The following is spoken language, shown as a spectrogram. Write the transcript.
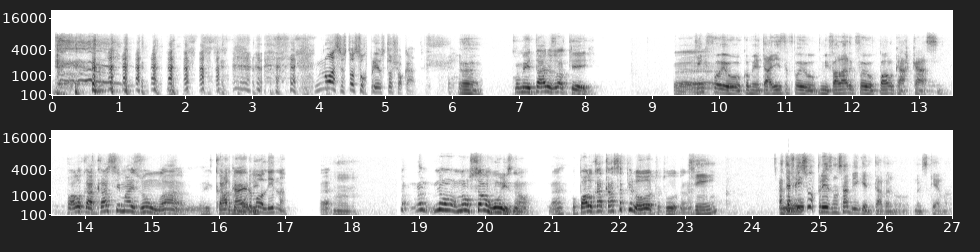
Nossa, estou surpreso, estou chocado. É. Comentários ok. É... Quem que foi o comentarista? Foi o, me falaram que foi o Paulo Carcassi. Paulo Carcassi e mais um lá, Ricardo, Ricardo Molina. Molina. É. Hum. Não, não, não, são ruins, não. Né? O Paulo Carcassi é piloto, tudo, né? Sim. Até fiquei surpreso, não sabia que ele estava no, no esquema.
